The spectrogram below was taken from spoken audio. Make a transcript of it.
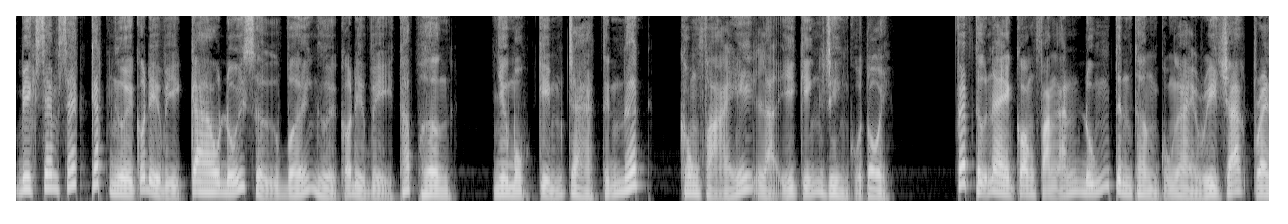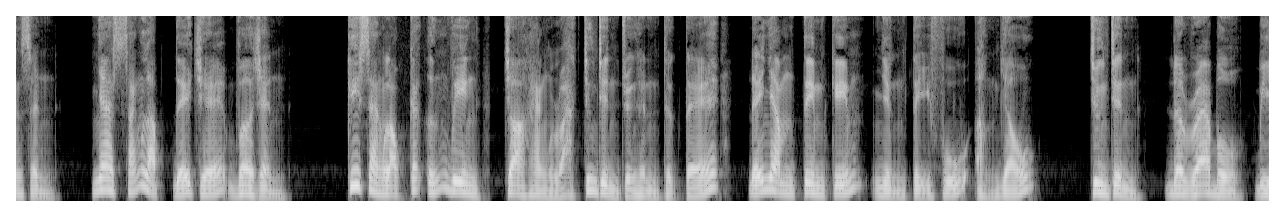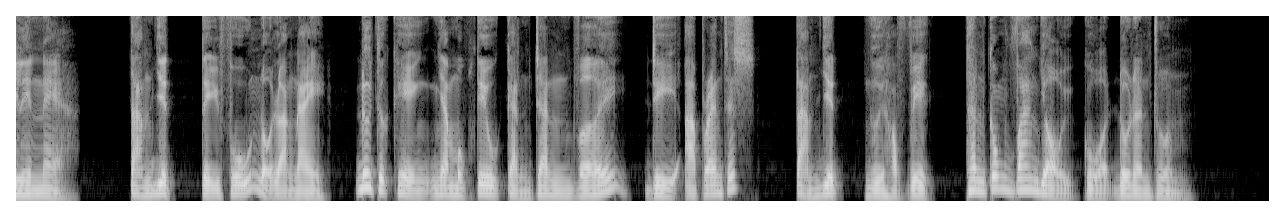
Việc xem xét cách người có địa vị cao đối xử với người có địa vị thấp hơn như một kiểm tra tính nết không phải là ý kiến riêng của tôi. Phép thử này còn phản ánh đúng tinh thần của ngài Richard Branson, nhà sáng lập đế chế Virgin, khi sàng lọc các ứng viên cho hàng loạt chương trình truyền hình thực tế để nhằm tìm kiếm những tỷ phú ẩn giấu. Chương trình The Rebel Billionaire. Tạm dịch tỷ phú nổi loạn này được thực hiện nhằm mục tiêu cạnh tranh với The Apprentice, tạm dịch người học việc, thành công vang dội của Donald Trump.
